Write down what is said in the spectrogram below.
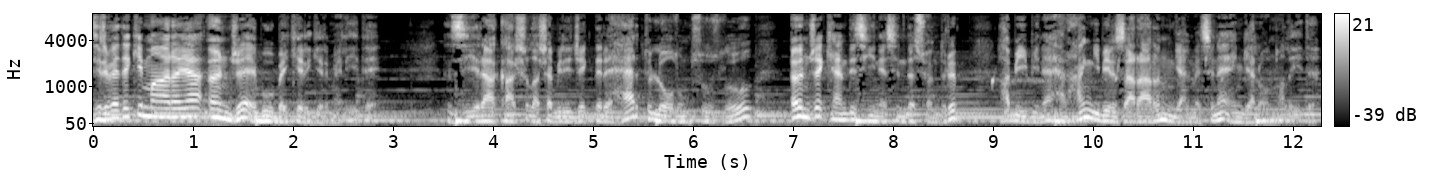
Zirvedeki mağaraya önce Ebu Bekir girmeliydi. Zira karşılaşabilecekleri her türlü olumsuzluğu önce kendi sinesinde söndürüp Habibine herhangi bir zararın gelmesine engel olmalıydı.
